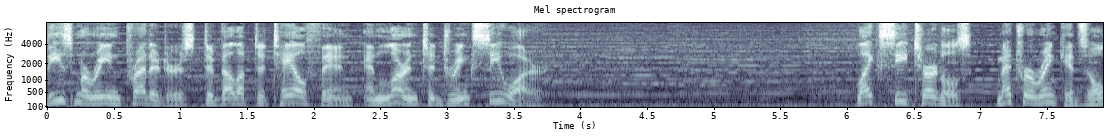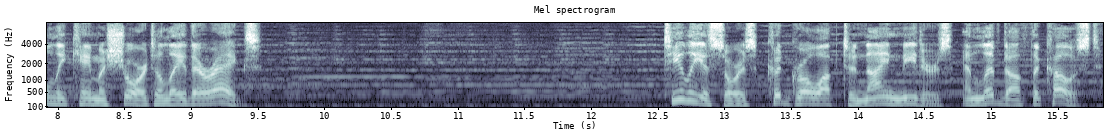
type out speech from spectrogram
These marine predators developed a tail fin and learned to drink seawater. Like sea turtles, Metrorhynchids only came ashore to lay their eggs. Teleosaurs could grow up to 9 meters and lived off the coast.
